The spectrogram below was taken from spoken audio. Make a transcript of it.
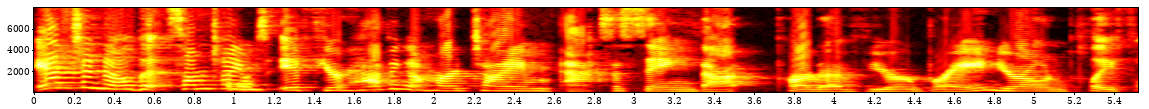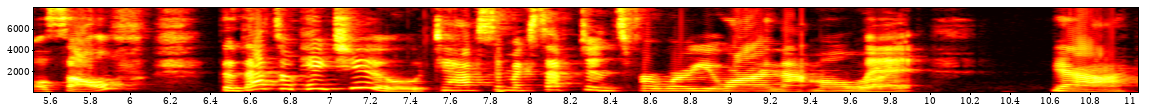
And to know that sometimes if you're having a hard time accessing that part of your brain, your own playful self, that that's okay too, to have some acceptance for where you are in that moment. Yeah.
